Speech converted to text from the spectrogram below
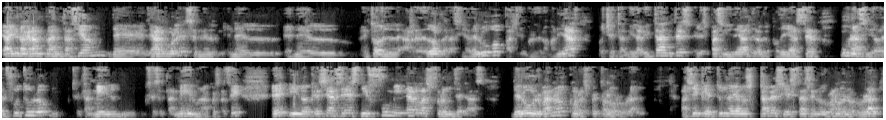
Hay una gran plantación de, de árboles en el, en el, en el en todo el alrededor de la ciudad de Lugo, patrimonio de la humanidad, 80.000 habitantes, el espacio ideal de lo que podría ser una ciudad del futuro, 70.000, 60.000, una cosa así, eh, y lo que se hace es difuminar las fronteras de lo urbano con respecto a lo rural. Así que tú ya no sabes si estás en urbano o en rural,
